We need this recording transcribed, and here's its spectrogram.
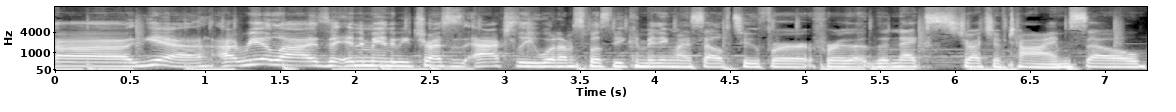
uh, yeah, I realized that in Amanda We Trust is actually what I'm supposed to be committing myself to for for the next stretch of time. So,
